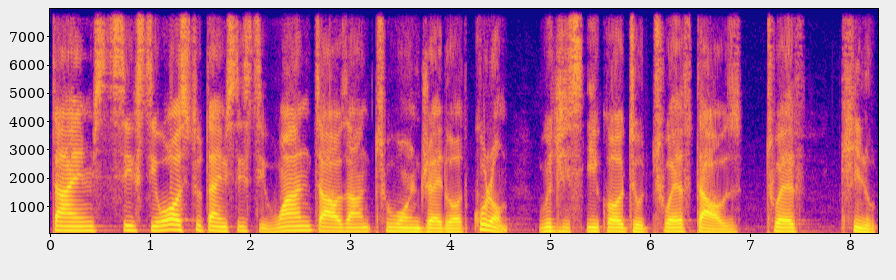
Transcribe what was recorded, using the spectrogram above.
times 60, what's 2 times 60? 1200 watt coulomb, which is equal to 12,000, 12 kilo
